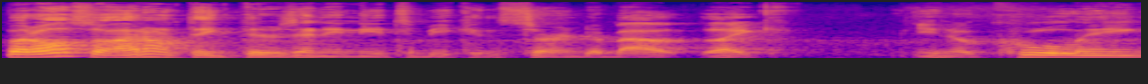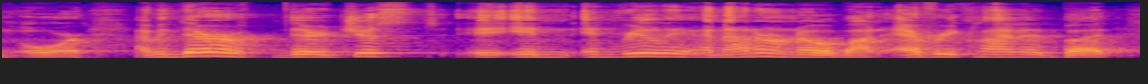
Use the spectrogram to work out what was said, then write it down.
But also, I don't think there's any need to be concerned about like you know cooling or I mean they're they're just in in really and I don't know about every climate but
